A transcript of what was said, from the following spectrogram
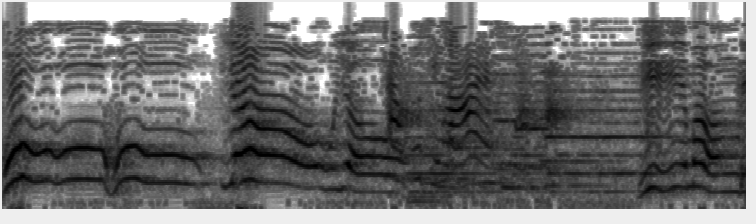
呼呼悠悠，唱不醒来，一梦里，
